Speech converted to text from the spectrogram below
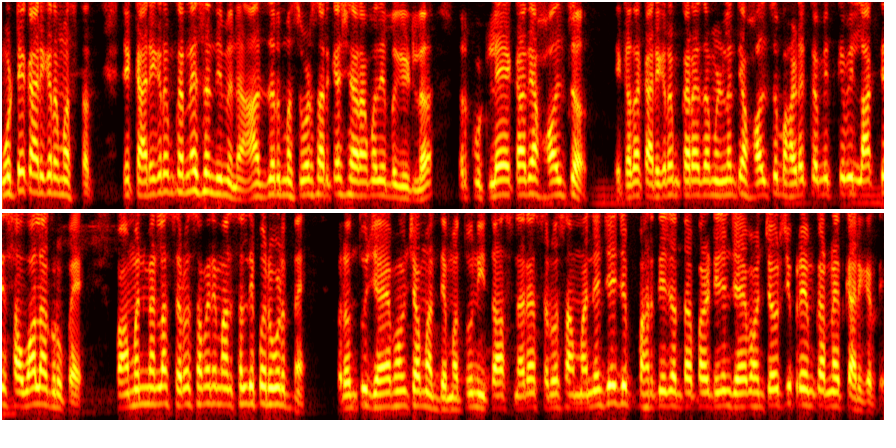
मोठे कार्यक्रम असतात ते कार्यक्रम करण्याची संधी मिळणं. आज जर मसवड सारख्या शहरामध्ये बघितलं तर कुठल्या एखाद्या हॉलचं एखादा कार्यक्रम करायचा म्हणलं ते हॉलचं भाडं कमीत कमी लाख ते सव्वा लाख रुपये कॉमन मॅनला सर्वसामान्य माणसाला ते परवडत नाही. परंतु जयभावच्या माध्यमातून इथं असणाऱ्या सर्वसामान्य जे जे भारतीय जनता पार्टीने जयभावच्यावरची प्रेम करण्यात कार्यकर्ते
